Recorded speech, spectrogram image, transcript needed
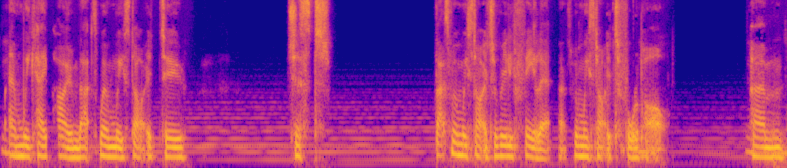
Yeah. and we came home that's when we started to just that's when we started to really feel it that's when we started to fall apart Yeah, um,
